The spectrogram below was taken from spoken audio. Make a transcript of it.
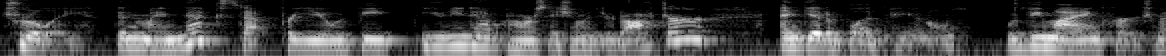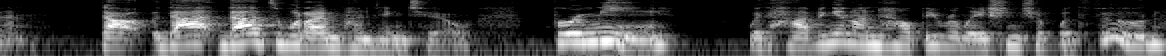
truly, then my next step for you would be you need to have a conversation with your doctor and get a blood panel would be my encouragement. That, that, that's what I'm hunting to. For me, with having an unhealthy relationship with food,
